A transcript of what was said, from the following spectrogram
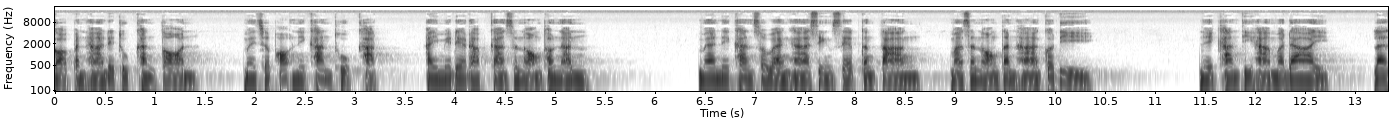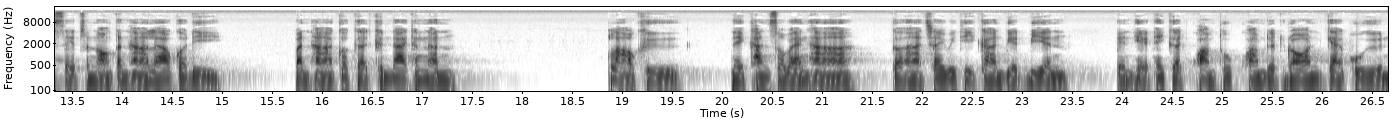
ก่อปัญหาได้ทุกขั้นตอน ไม่เฉพาะในขั้นถูกขัด ให้ไม่ได้รับการสนองเท่านั้น แม้ในขั้นแสวงหาสิ่งเสพต่างๆ มาสนองตัณหาก็ดี ในขั้นที่หามาได้ และเสพสนองตัณหาแล้วก็ดี ปัญหาก็เกิดขึ้นได้ทั้งนั้น กล่าวคือ ในขั้นแสวงหาก็อาจใช้วิธีการเบียดเบียน เป็นเหตุให้เกิดความทุกข์ความเดือดร้อนแก่ผู้อื่น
